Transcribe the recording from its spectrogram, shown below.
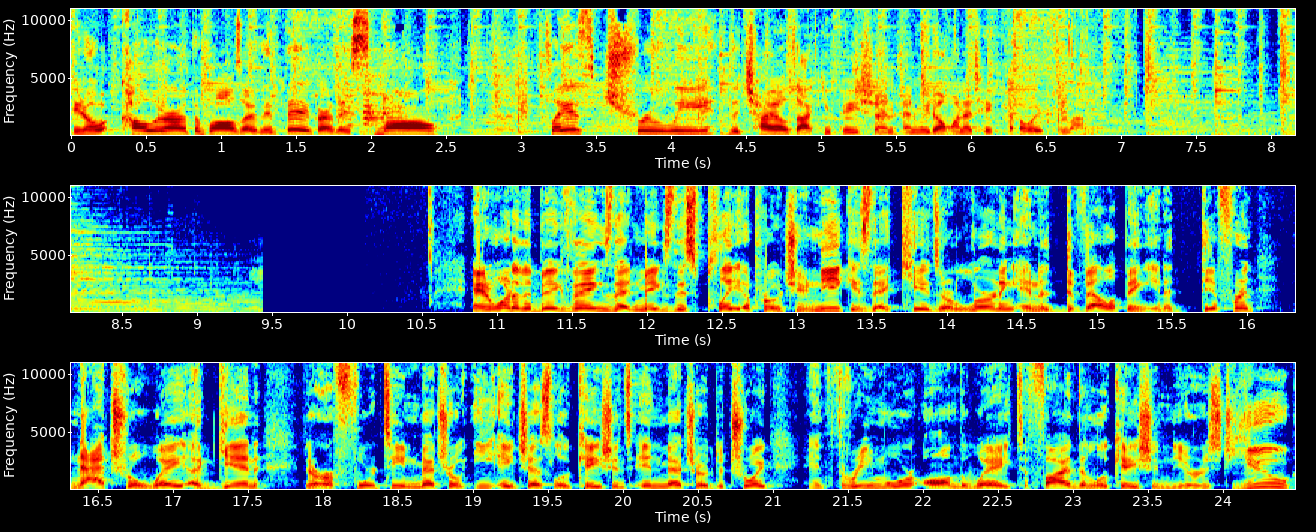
you know, what color are the balls? Are they big? Are they small? Play is truly the child's occupation, and we don't want to take that away from them. And one of the big things that makes this play approach unique is that kids are learning and developing in a different, natural way. Again, there are 14 Metro EHS locations in Metro Detroit and three more on the way. To find the location nearest you,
